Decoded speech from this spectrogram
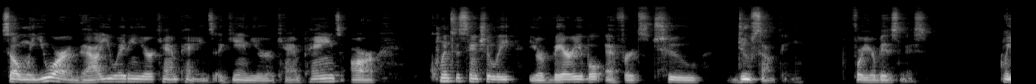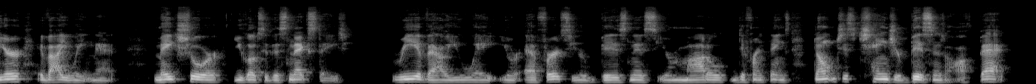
So when you are evaluating your campaigns, again, your campaigns are quintessentially your variable efforts to do something for your business. When you're evaluating that, make sure you go to this next stage. Reevaluate your efforts, your business, your model, different things. Don't just change your business off back.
